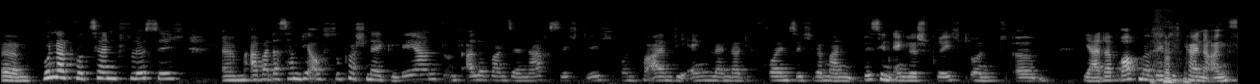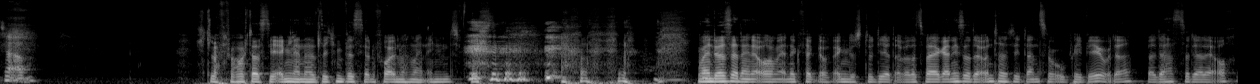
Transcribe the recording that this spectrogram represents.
100% ähm, flüssig, ähm, aber das haben die auch super schnell gelernt und alle waren sehr nachsichtig und vor allem die Engländer, die freuen sich, wenn man ein bisschen Englisch spricht und ähm, ja, da braucht man wirklich keine Angst haben. Ich glaube auch, dass die Engländer sich ein bisschen freuen, wenn man Englisch spricht. ich meine, du hast ja dann ja auch im Endeffekt auf Englisch studiert, aber das war ja gar nicht so der Unterschied dann zur UPB, oder? Weil da hast du ja auch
